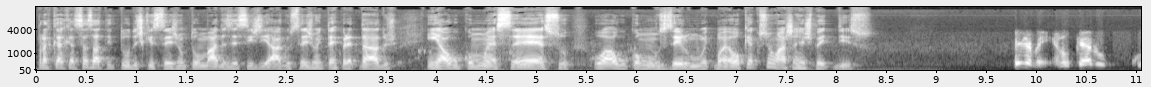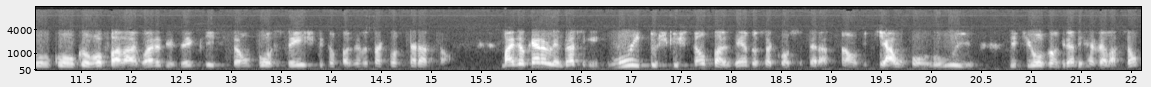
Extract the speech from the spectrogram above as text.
para que essas atitudes que sejam tomadas, esses diálogos, sejam interpretados em algo como um excesso ou algo como um zelo muito maior. O que é que o senhor acha a respeito disso? Veja bem, eu não quero, com, com o que eu vou falar agora, dizer que são vocês que estão fazendo essa consideração. Mas eu quero lembrar o seguinte: muitos que estão fazendo essa consideração de que há um conluio, de que houve uma grande revelação,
